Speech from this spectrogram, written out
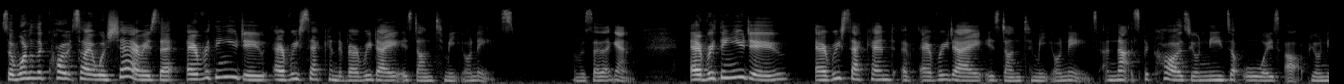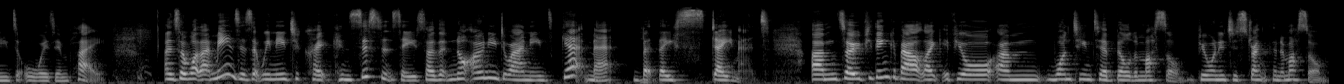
So one of the quotes I always share is that everything you do every second of every day is done to meet your needs. I'm going to say that again. Everything you do every second of every day is done to meet your needs. And that's because your needs are always up, your needs are always in play. And so what that means is that we need to create consistency so that not only do our needs get met, but they stay met. Um, so if you think about like if you're um, wanting to build a muscle, if you're wanting to strengthen a muscle,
